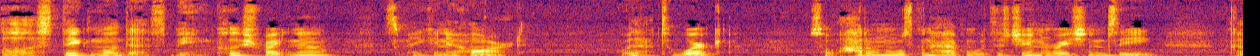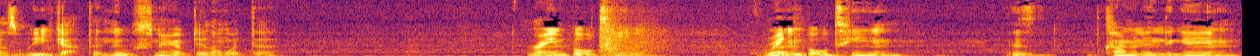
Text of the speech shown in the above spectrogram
uh, stigma that's being pushed right now is making it hard for that to work. So I don't know what's gonna happen with this Generation Z, because we got the new snare of dealing with the Rainbow Team. Rainbow Team is coming in the game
